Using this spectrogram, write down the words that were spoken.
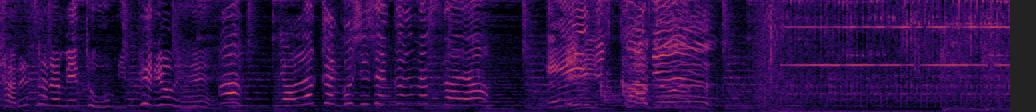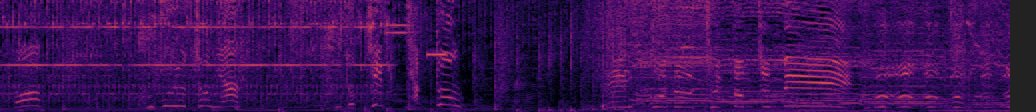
다른 사람의 도움이 필요해. 아, 연락할 곳이 생각났어요. 에이스 코드. 어? 구조 요청이야 구조칩 작동! 에이스 코드 출동 준비! 어, 어, 어, 어, 어,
